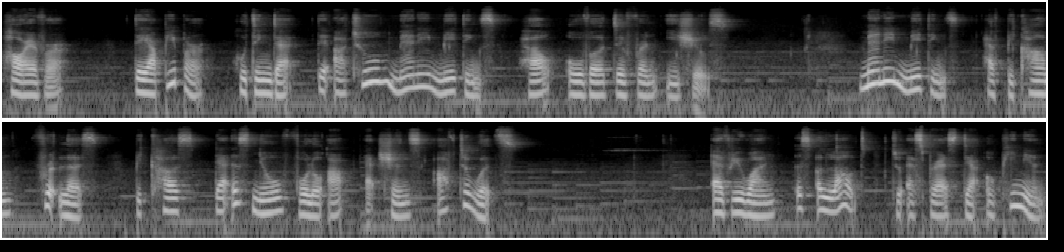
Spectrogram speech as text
However, there are people who think that there are too many meetings held over different issues. Many meetings have become fruitless because there is no follow up actions afterwards. Everyone is allowed to express their opinion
